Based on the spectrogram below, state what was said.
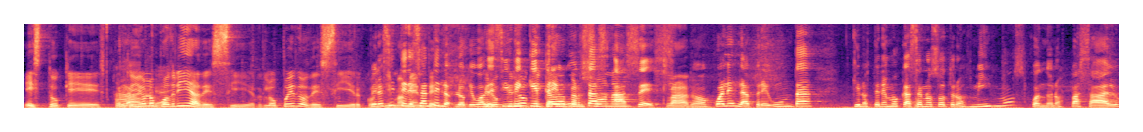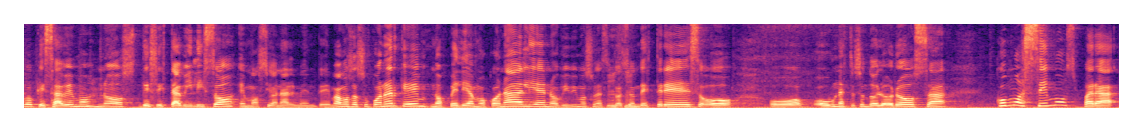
esto qué es, porque Ah, yo lo podría decir, lo puedo decir Pero es continuamente. interesante lo, lo que vos decís de qué preguntas persona- haces, claro. ¿no? ¿Cuál es la pregunta que nos tenemos que hacer nosotros mismos cuando nos pasa algo que sabemos nos desestabilizó emocionalmente? Vamos a suponer que nos peleamos con alguien o vivimos una situación de estrés o, o- o una situación dolorosa. ¿Cómo hacemos para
